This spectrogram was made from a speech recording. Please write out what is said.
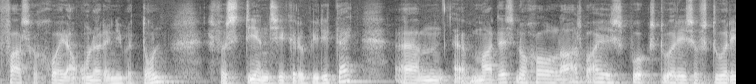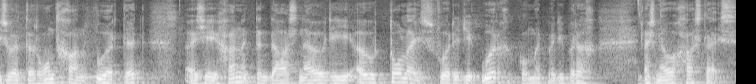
vasgegooi daar onder in die beton. Is versteen seker op hierdie tyd. Ehm um, maar dis nogal daar's baie spookstories of stories wat rondgaan oor dit. As jy gaan, ek dink daar's nou die ou tolhuis voordat jy oorgekom het met die brug is nou 'n gastehuis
